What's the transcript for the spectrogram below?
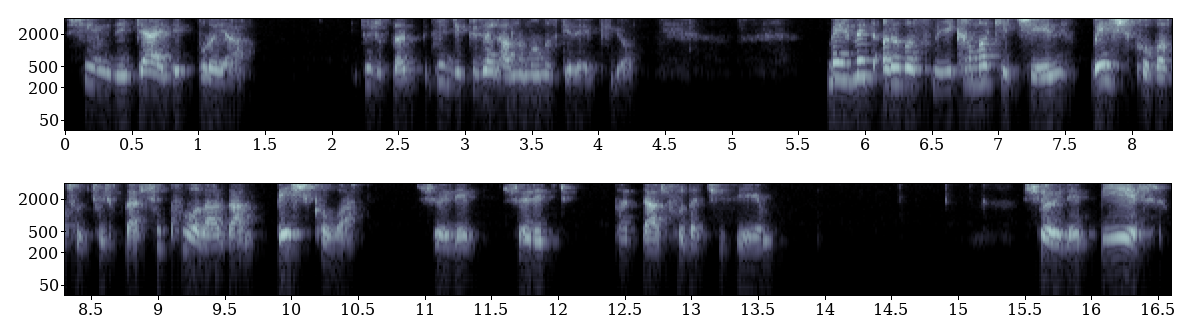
Şimdi geldik buraya. Çocuklar önce güzel anlamamız gerekiyor. Mehmet arabasını yıkamak için 5 kova çocuklar. Şu kovalardan 5 kova. Şöyle şöyle hatta şurada çizeyim. Şöyle bir,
